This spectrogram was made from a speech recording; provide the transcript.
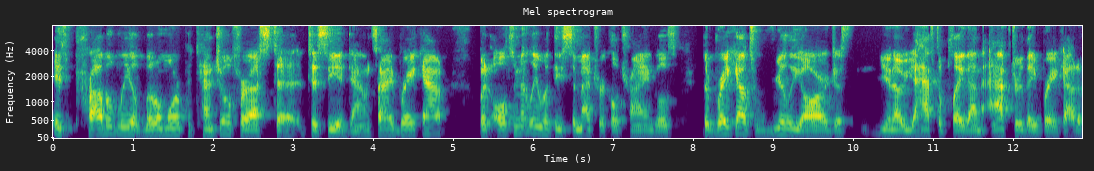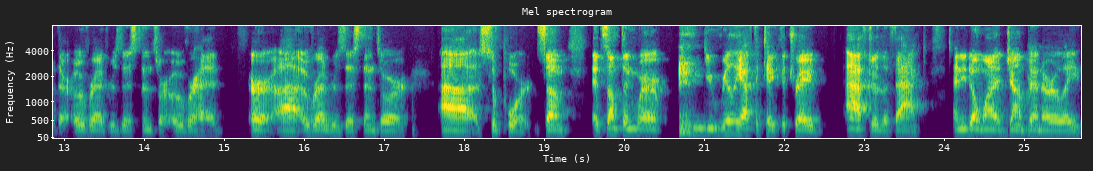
is probably a little more potential for us to, to see a downside breakout. But ultimately with these symmetrical triangles, the breakouts really are just, you know, you have to play them after they break out of their overhead resistance or overhead or uh, overhead resistance or uh, support. So it's something where you really have to take the trade after the fact and you don't want to jump in early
